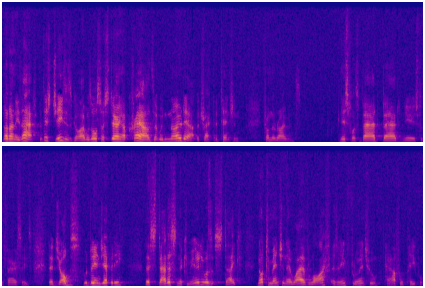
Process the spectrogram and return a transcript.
Not only that, but this Jesus guy was also stirring up crowds that would no doubt attract attention from the Romans. This was bad, bad news for the Pharisees. Their jobs would be in jeopardy, their status in the community was at stake, not to mention their way of life as an influential, powerful people.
